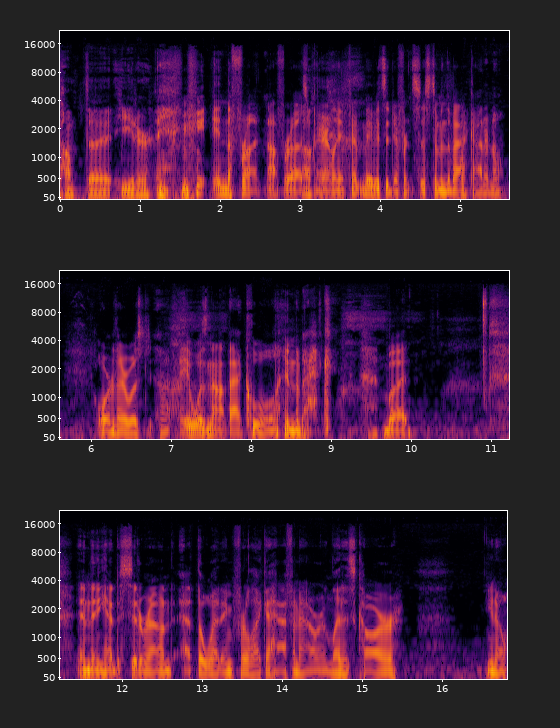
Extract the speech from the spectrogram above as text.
Pump the heater. in the front, not for us. Okay. Apparently, maybe it's a different system in the back. I don't know, or there was. Uh, it was not that cool in the back, but. And then he had to sit around at the wedding for like a half an hour and let his car, you know,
